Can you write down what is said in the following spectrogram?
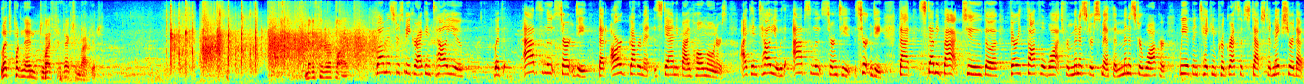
Let's put an end to Question. this protection racket. Minister to reply. Well, Mr. Speaker, I can tell you with absolute certainty that our government is standing by homeowners. I can tell you with absolute certainty, certainty, that stemming back to the very thoughtful watch from Minister Smith and Minister Walker, we have been taking progressive steps to make sure that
